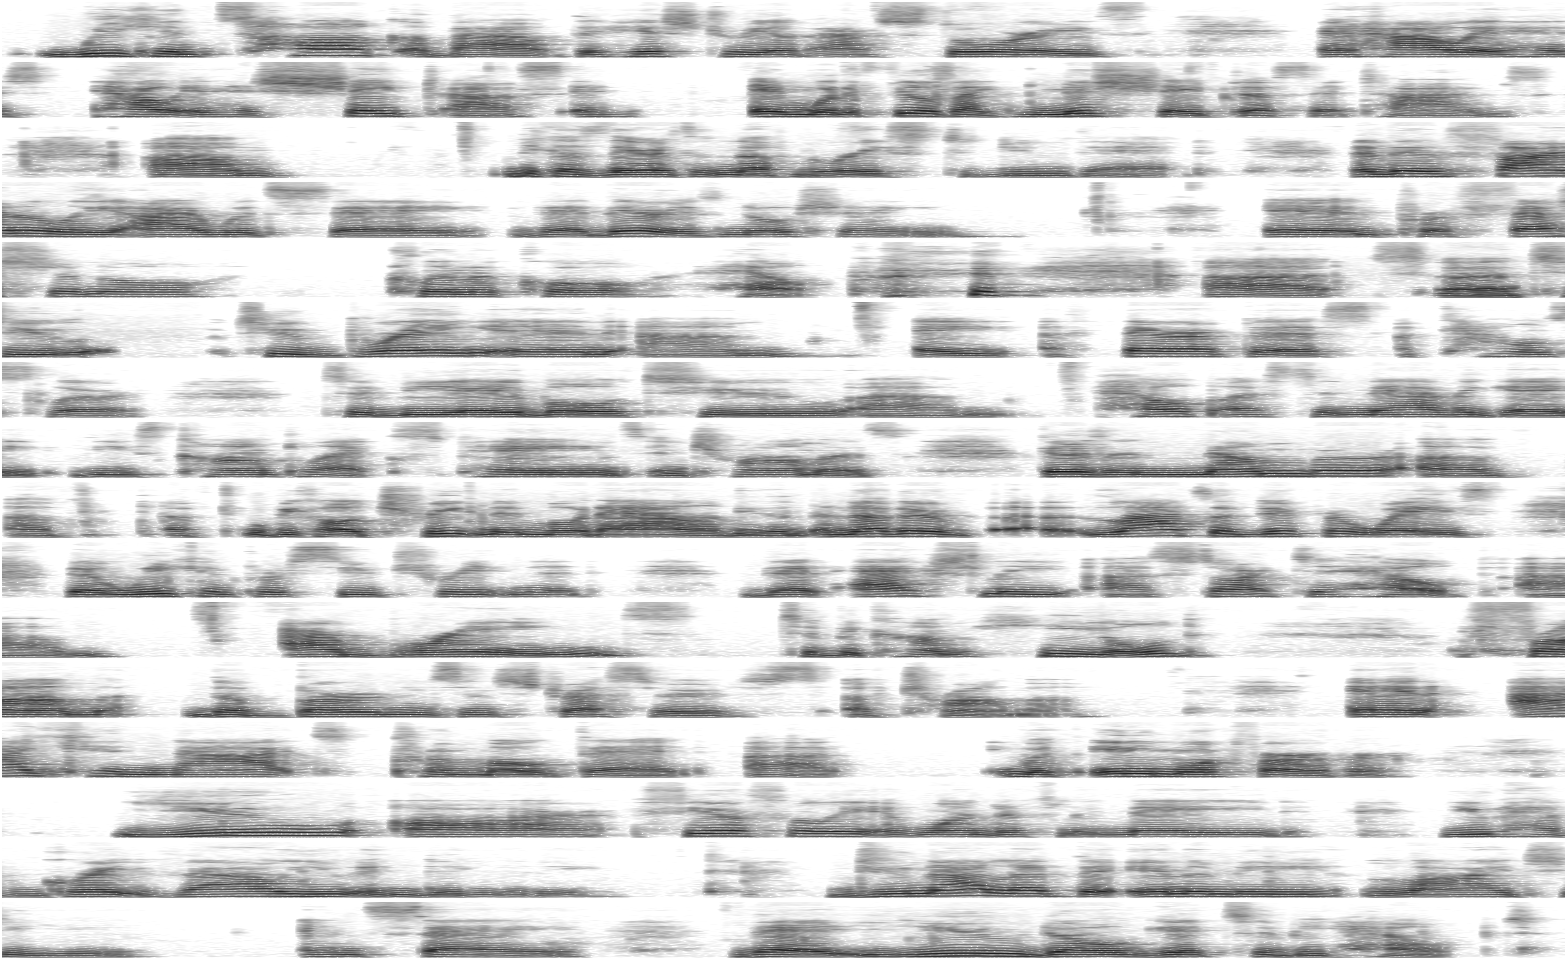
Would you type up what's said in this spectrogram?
We can talk about the history of our stories and how it has how it has shaped us and and what it feels like misshaped us at times. Um, because there's enough grace to do that. And then finally, I would say that there is no shame in professional clinical help uh, uh, to to bring in um, a, a, therapist, a counselor, to be able to um, help us to navigate these complex pains and traumas. There's a number of, of, of what we call treatment modalities, another uh, lots of different ways that we can pursue treatment that actually uh, start to help um, our brains to become healed from the burdens and stressors of trauma. And I cannot promote that uh, with any more fervor. You are fearfully and wonderfully made. You have great value and dignity. Do not let the enemy lie to you and say that you don't get to be helped,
